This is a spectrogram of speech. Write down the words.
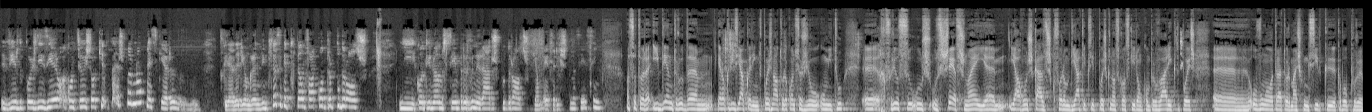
vir depois dizer oh, aconteceu isto ou aquilo. As pessoas não, nem sequer se calhar dariam grande importância, até porque estão a falar contra poderosos. E continuamos sempre a venerar os poderosos, que é, é triste, mas é assim. Oh, Soutora, e dentro da. Era o que dizia há bocadinho, depois na altura quando surgiu o Me Too, eh, referiu-se os, os excessos, não é? E, eh, e alguns casos que foram mediáticos e depois que não se conseguiram comprovar e que depois eh, houve um ou outro ator mais conhecido que acabou por,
